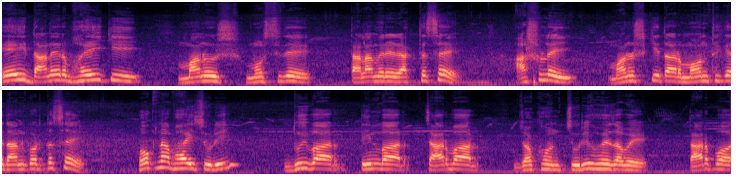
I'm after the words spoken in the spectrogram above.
এই দানের ভয়েই কি মানুষ মসজিদে তালা মেরে রাখতেছে? আসলেই মানুষ কি তার মন থেকে দান করতেছে? হোক না ভাই চুরি, দুইবার, তিনবার, চারবার যখন চুরি হয়ে যাবে, তারপর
